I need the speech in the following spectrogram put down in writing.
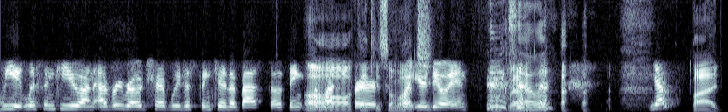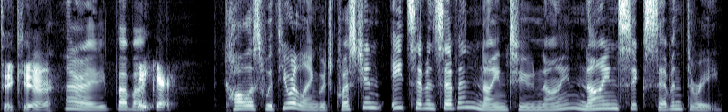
we listen to you on every road trip. We just think you're the best. So thanks so Aw, much for thank you so much. what you're doing. Thanks, Allie. Yep. Bye. Take care. All righty. Bye bye. Take care. Call us with your language question, 877 929 9673.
